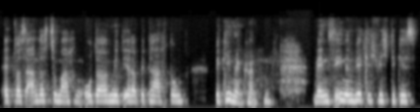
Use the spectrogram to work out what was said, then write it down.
etwas anders zu machen oder mit ihrer Betrachtung beginnen könnten, wenn es ihnen wirklich wichtig ist,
